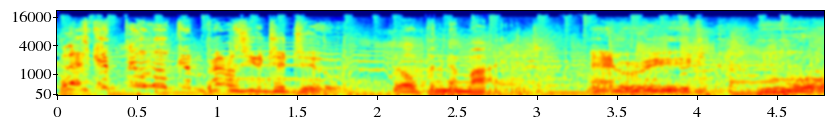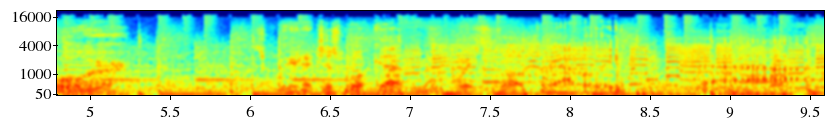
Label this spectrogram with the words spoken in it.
and as Cthulhu compels you to do, Open the mind. and read more. It's weird. I just woke up and my voice is all gravelly.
